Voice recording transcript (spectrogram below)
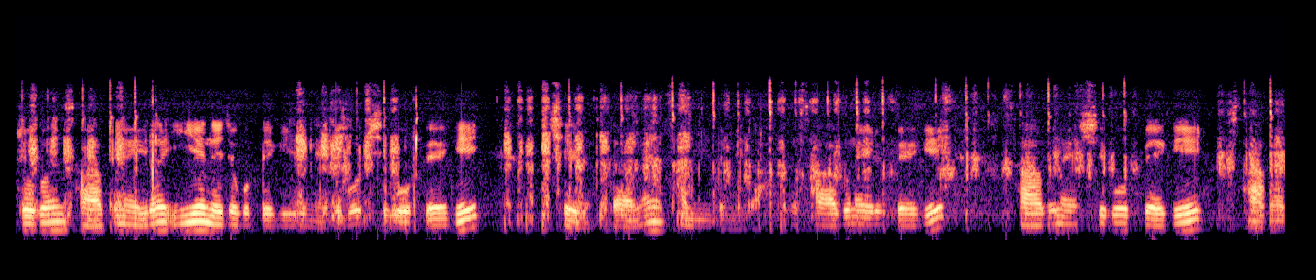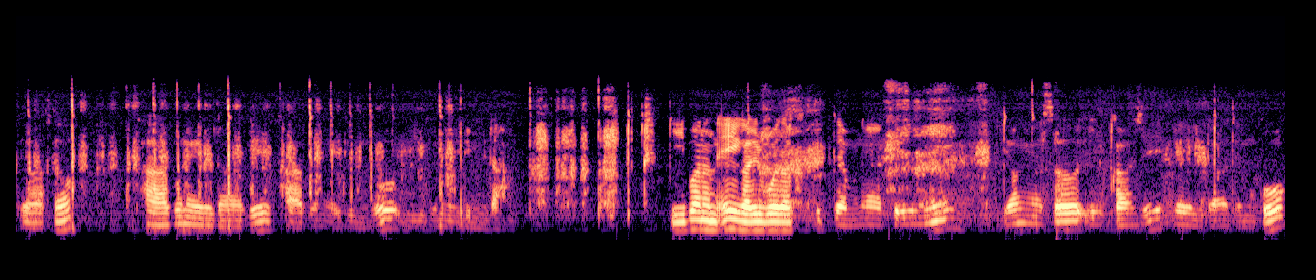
이쪽은 4분의 1에 2의 4제곱 빼기 1의 4제곱 15 빼기 7, 그 다음에 3이 됩니다. 그래서 4분의 1 빼기 4분의 15 빼기 4가 되어서 4분의 1 더하기 4분의 1이므로 2분의 1입니다. 2번은 a가 1보다 크기 때문에 그림이 0에서 1까지 a가 되고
